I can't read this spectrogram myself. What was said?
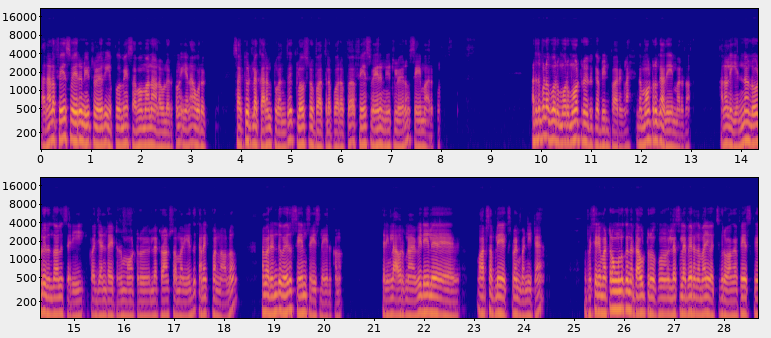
அதனால் ஃபேஸ் ஒயரும், நியூட்ரல் ஒயரும் எப்போவுமே சமமான அளவில் இருக்கணும். ஏன்னா ஒரு சர்க்கியூட்டில் கரண்ட் வந்து க்ளோஸ்டு பாத்தில் போகிறப்ப ஃபேஸ் வயரும் நியூட்ரல் வயரும் சேமா இருக்கும். அடுத்து போல் ஒரு ஒரு மோட்ரு இருக்குது அப்படின்னு பாருங்களேன். இந்த மோட்டருக்கும் அதே மாதிரி தான். அதனால என்ன லோடு இருந்தாலும் சரி, இப்போ ஜென்ரேட்டர் மோட்ரு இல்லை டிரான்ஸ்ஃபார்மர் எது கனெக்ட் பண்ணாலும், நம்ம ரெண்டு பேரும் சேம் சைஸில் இருக்கணும். சரிங்களா? அவருக்கு நான் வீடியோவில் வாட்ஸ்அப்லேயே எக்ஸ்பிளைன் பண்ணிட்டேன். இப்போ சரி மற்றவங்களுக்கும் இந்த டவுட் இருக்கும். இல்லை சில பேர் இந்த மாதிரி வச்சுக்கிடுவாங்க ஃபேஸ்க்கு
